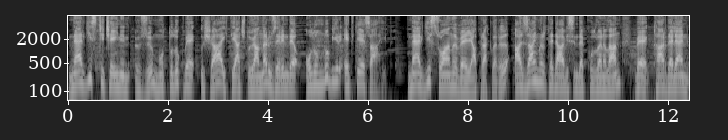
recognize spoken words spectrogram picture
Nergis çiçeğinin özü mutluluk ve ışığa ihtiyaç duyanlar üzerinde olumlu bir etkiye sahip. Nergis soğanı ve yaprakları Alzheimer tedavisinde kullanılan ve kardelen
